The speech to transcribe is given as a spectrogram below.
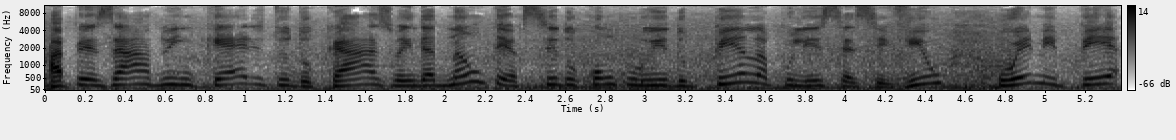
Apesar do inquérito do caso ainda não ter sido sido concluído pela Polícia Civil, o MP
